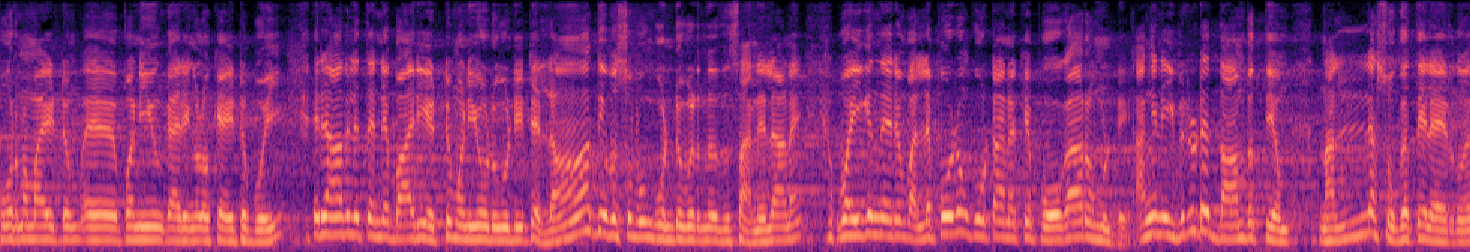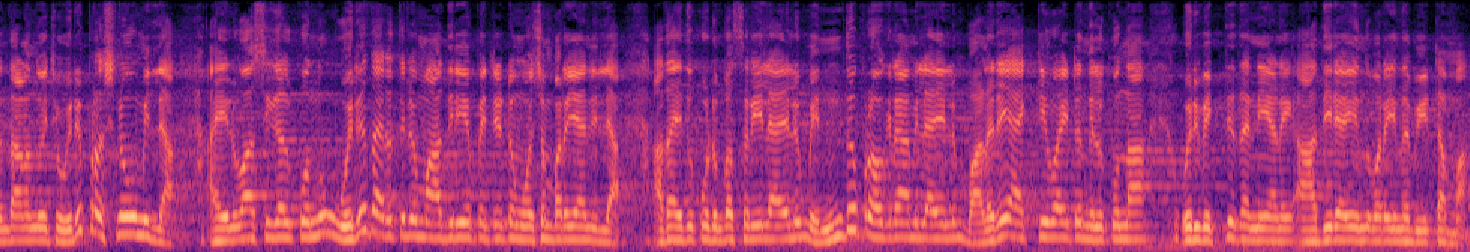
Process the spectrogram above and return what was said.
പൂർണമായിട്ടും പണിയും കാര്യങ്ങളൊക്കെ ആയിട്ട് പോയി. രാവിലെ തന്നെ ഭാര്യ എട്ട് മണിയോട് കൂടിയിട്ട് എല്ലാ ദിവസവും കൊണ്ടുവിടുന്നത് സനലാണ്. വൈകുന്നേരം വല്ലപ്പോഴും കൂട്ടാനൊക്കെ പോകാറുമുണ്ട്. അങ്ങനെ ഇവരുടെ ദാമ്പത്യം നല്ല സുഖത്തിലായിരുന്നു. എന്താണെന്ന് വെച്ചാൽ ഒരു പ്രശ്നവുമില്ല. അയൽവാസികൾക്കൊന്നും ഒരു തരത്തിലും മാതിരിയെ പറ്റിയിട്ട് മോശം പറയാനില്ല. അതായത് കുടുംബശ്രീയിലായാലും എന്ത് പ്രോഗ്രാമിലായാലും വളരെ ആക്റ്റീവായിട്ട് നിൽക്കുന്ന ഒരു വ്യക്തി തന്നെയാണ് ആതിര എന്ന് പറയുന്ന വീട്ടമ്മ.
